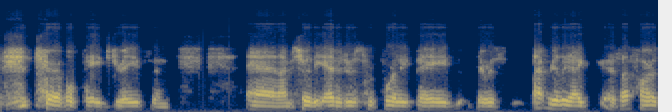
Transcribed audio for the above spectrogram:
terrible page rates, and and I'm sure the editors were poorly paid. There was not really like as far as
